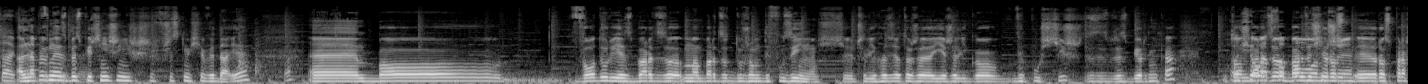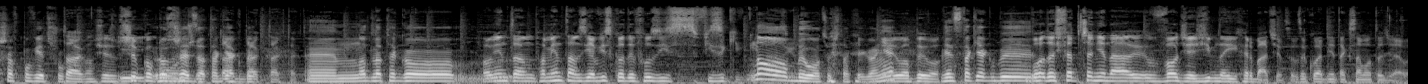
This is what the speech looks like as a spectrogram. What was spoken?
Tak, ale na tak, pewno jest tak. bezpieczniejszy niż wszystkim się wydaje, e, bo wodór jest bardzo, ma bardzo dużą dyfuzyjność, czyli chodzi o to, że jeżeli go wypuścisz ze zbiornika, to On on, bardzo, bardzo się roz, e, rozprasza w powietrzu. Tak, on się szybko rozrzedza, tak tak jakby. Tak, tak, tak. No dlatego... Pamiętam, pamiętam zjawisko dyfuzji z fizyki. No, było coś takiego, nie? Było, było. Więc tak jakby... Było doświadczenie na wodzie zimnej i herbacie, to dokładnie tak samo to działa.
